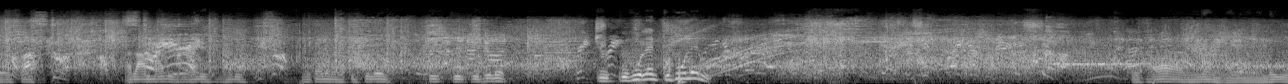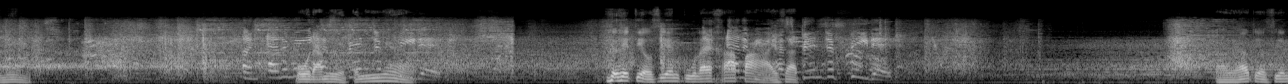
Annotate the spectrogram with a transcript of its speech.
เลยครับ อารามมาดิมาดิมาดิไม่ต้องมากูพูดเล่นกูกูกูพูดเล่นกูกูพูดเล่นกูพูดเล่น You ไอ้ have พ่อมึงอย่างไรไม่อยู่นี่ an enemy Ồ, đam has nghiệp been tính nha. defeated. เฮ้ยเตี๋ยวเซียนกูไล่ฆ่าป่าไอสัตว์เอาแล้วเตี๋ยวเซียน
